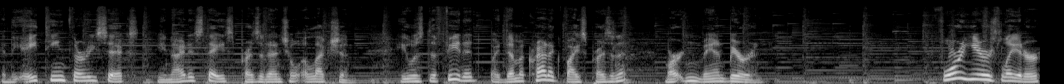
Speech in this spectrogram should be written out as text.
in the 1836 United States presidential election. He was defeated by Democratic Vice President Martin Van Buren. Four years later,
